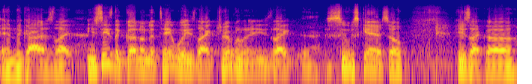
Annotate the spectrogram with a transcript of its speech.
And the guy's like, he sees the gun on the table. He's like trembling. He's like Yeah. super scared. So he's like, uh,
